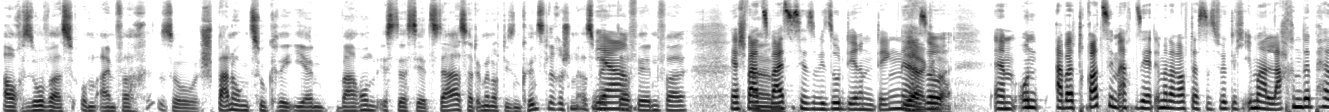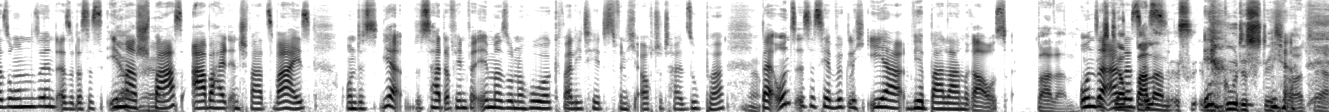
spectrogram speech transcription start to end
Auch sowas, um einfach so Spannung zu kreieren. Warum ist das jetzt da? Es hat immer noch diesen künstlerischen Aspekt Ja. auf jeden Fall. Ja, Schwarz-Weiß ist ja sowieso deren Ding. Ne? Ähm, Ja, also, genau. Ähm, und, aber trotzdem achten sie halt immer darauf, dass es wirklich immer lachende Personen sind. Also das ist immer ja. Spaß, aber halt in Schwarz-Weiß. Und das, ja, das hat auf jeden Fall immer so eine hohe Qualität. Das finde ich auch total super. Ja. Bei uns ist es ja wirklich eher, wir ballern raus. Ballern. Unser ich glaube, Ballern ist- ist, ein gutes Stichwort. ja.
